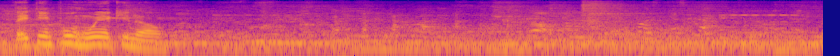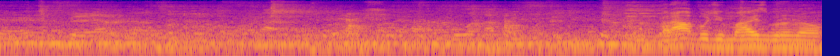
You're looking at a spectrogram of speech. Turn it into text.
Não tem tempo ruim aqui, não. Brabo demais, Brunão.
